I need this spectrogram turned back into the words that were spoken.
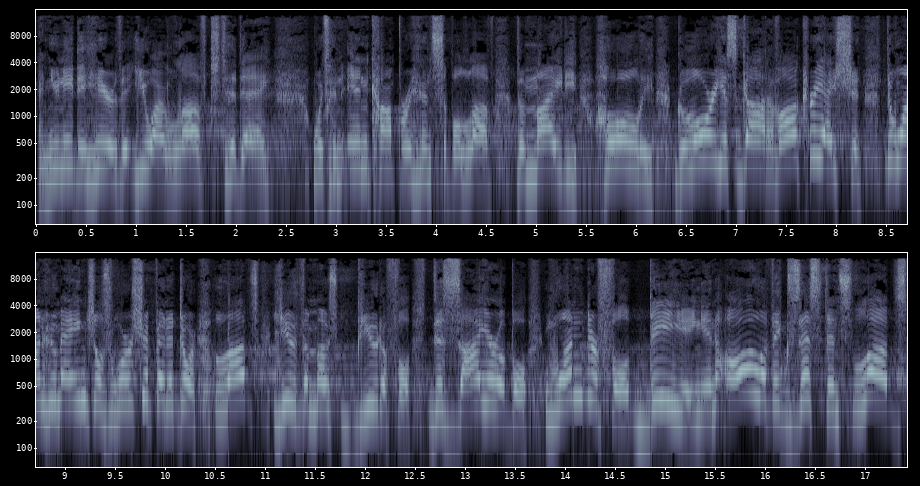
And you need to hear that you are loved today with an incomprehensible love. The mighty, holy, glorious God of all creation, the one whom angels worship and adore, loves you, the most beautiful, desirable, wonderful being in all of existence, loves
